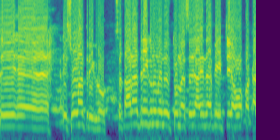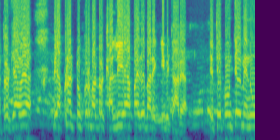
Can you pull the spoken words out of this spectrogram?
ਤੇ ਅਹ, ਇਹ 16 ਤਰੀਕ ਨੂੰ 17 ਤਰੀਕ ਨੂੰ ਮੈਨੂੰ ਇੱਥੋਂ ਮੈਸੇਜ ਆ ਜਾਂਦਾ ਵੀ ਇੱਥੇ ਆਓ ਆਪਾਂ ਕੱਟ ਰੱਖਿਆ ਹੋਇਆ ਵੀ ਆਪਣਾ ਟੁੱਕਰ ਬਾਰਡਰ ਖਾਲੀ ਹੈ ਆਪਾਂ ਇਹਦੇ ਬਾਰੇ ਕੀ ਵਿਚਾਰਿਆ ਇੱਥੇ ਪਹੁੰਚੇ ਮੈਨੂੰ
